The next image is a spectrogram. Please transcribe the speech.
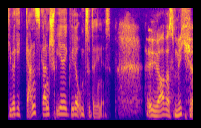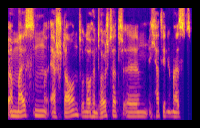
die wirklich ganz, ganz schwierig wieder umzudrehen ist. Ja, was mich am meisten erstaunt und auch enttäuscht hat, ähm, ich hatte ihn immer als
